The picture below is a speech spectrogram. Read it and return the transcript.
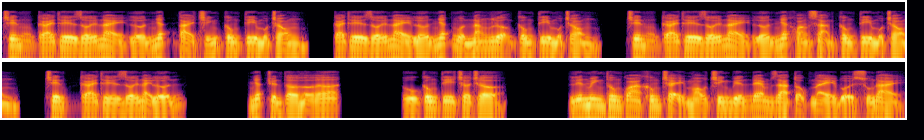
trên cái thế giới này lớn nhất tài chính công ty một trong, cái thế giới này lớn nhất nguồn năng lượng công ty một trong, trên cái thế giới này lớn nhất khoáng sản công ty một trong, trên cái thế giới này lớn nhất truyền tờ hờ ơ. U công ty chờ chờ. Liên minh thông qua không chảy máu chính biến đem gia tộc này đuổi xuống đài,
